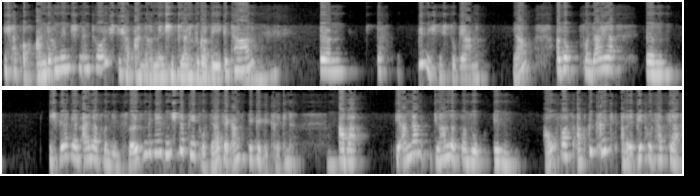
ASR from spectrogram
ich habe auch andere Menschen enttäuscht. Ich habe anderen Menschen vielleicht mhm. sogar wehgetan. Mhm. Ähm, das bin ich nicht so gerne. Ja? Also von daher, ähm, ich wäre gern einer von den Zwölfen gewesen, nicht der Petrus, der hat ja ganz dicke gekriegt. Mhm. Aber die anderen, die haben das dann so eben auch was abgekriegt, aber der Petrus hat es ja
